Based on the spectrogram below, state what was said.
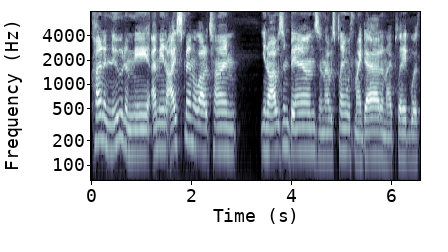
kind of new to me. I mean, I spent a lot of time, you know, I was in bands and I was playing with my dad and I played with,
